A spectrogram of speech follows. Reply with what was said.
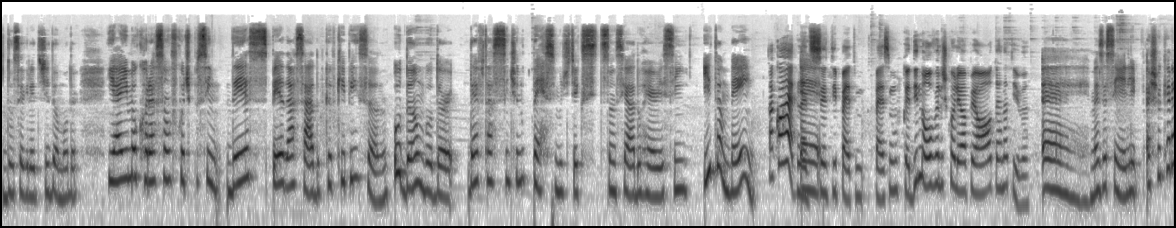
Dos Segredos de Dumbledore. E aí meu coração ficou, tipo assim, despedaçado, porque eu fiquei pensando, o Dumbledore deve estar se sentindo péssimo de ter que se distanciar do Harry assim. E também, Tá correto, né? De É. se sentir pé- péssimo, porque de novo ele escolheu a pior alternativa. é. Mas assim, ele achou que era.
